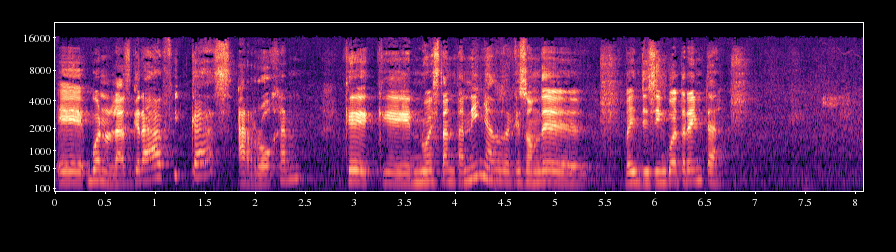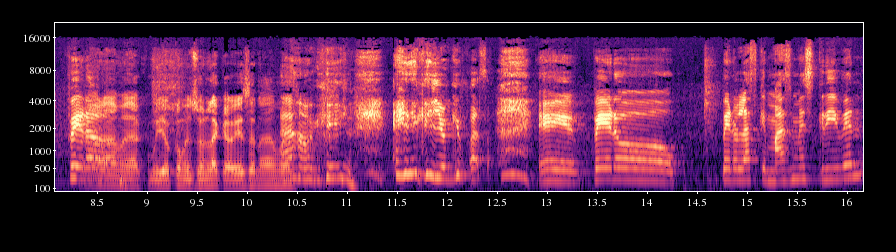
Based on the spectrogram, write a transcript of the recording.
Eh, bueno, las gráficas arrojan que, que no están tan niñas, o sea, que son de 25 a 30. Pero... Nada, me da como yo comenzó en la cabeza nada más. Ah, ok. que yo, ¿qué pasa? Eh, pero, pero las que más me escriben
